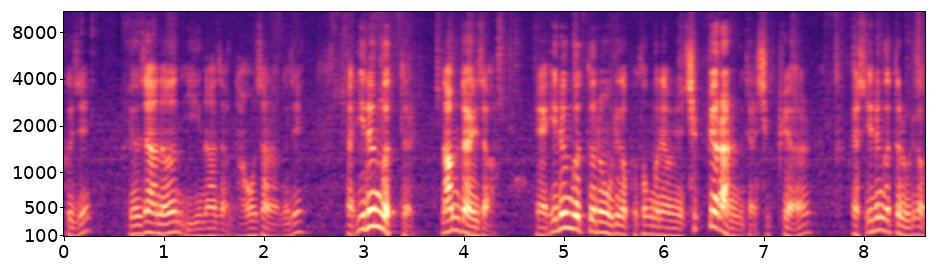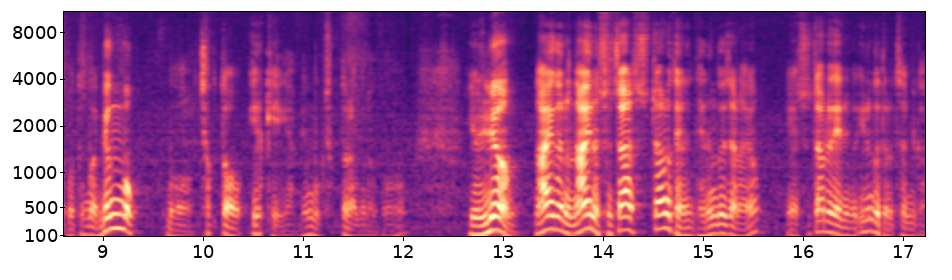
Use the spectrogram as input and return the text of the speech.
그지? 여자는 2 나자, 나오잖아, 그지? 자, 이런 것들, 남자, 여자. 예, 이런 것들은 우리가 보통 뭐냐면 식별하는 거잖아, 식별. 그래서 이런 것들을 우리가 보통 뭐 명목, 뭐, 척도, 이렇게 얘기해요. 명목 척도라고 그러고. 연령, 나이가는, 나이는 숫자, 숫자로 되는, 되는 거잖아요. 예, 숫자로 되는 거, 이런 것들 어떻습니까?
